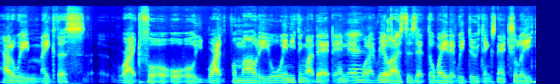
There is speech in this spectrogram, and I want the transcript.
how do we make this right for or, or right for Maori or anything like that? And, Yeah. and what I realized is that the way that we do things naturally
